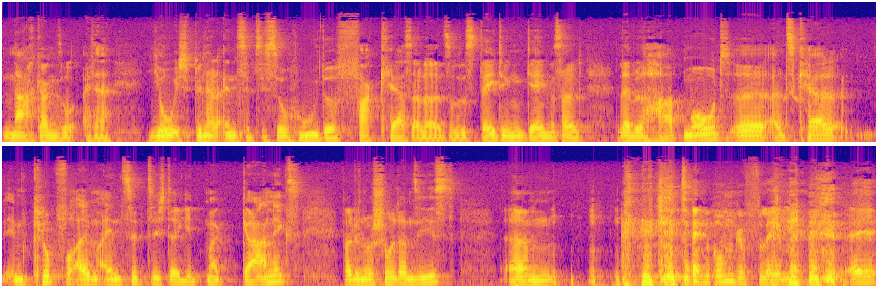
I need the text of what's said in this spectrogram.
Nachgang so, Alter, yo, ich bin halt 71, so who the fuck cares, Alter. So das Dating-Game ist halt Level Hard Mode äh, als Kerl. Im Club vor allem 71, da geht mal gar nichts, weil du nur Schultern siehst. Ähm, Dein Rumgeflame. Ey,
